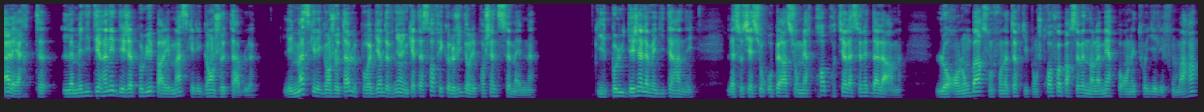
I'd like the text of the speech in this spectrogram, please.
Alerte. La Méditerranée déjà polluée par les masques et les gants jetables. Les masques et les gants jetables pourraient bien devenir une catastrophe écologique dans les prochaines semaines. Ils polluent déjà la Méditerranée. L'association Opération Mer Propre tire la sonnette d'alarme. Laurent Lombard, son fondateur qui plonge trois fois par semaine dans la mer pour en nettoyer les fonds marins,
